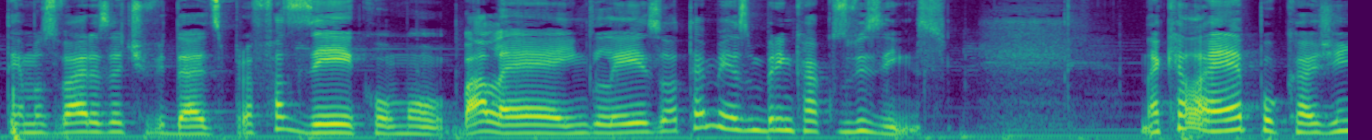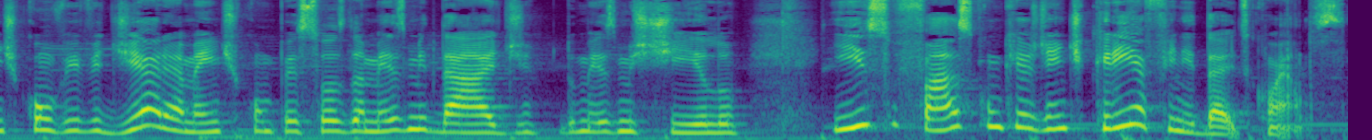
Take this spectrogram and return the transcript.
temos várias atividades para fazer, como balé, inglês ou até mesmo brincar com os vizinhos. Naquela época, a gente convive diariamente com pessoas da mesma idade, do mesmo estilo, e isso faz com que a gente crie afinidades com elas.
